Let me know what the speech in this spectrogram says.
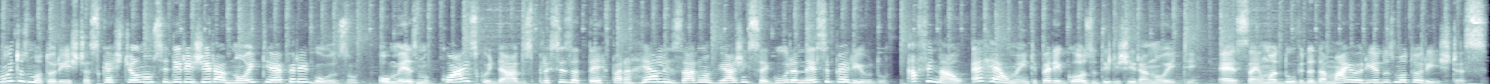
Muitos motoristas questionam se dirigir à noite é perigoso, ou mesmo quais cuidados precisa ter para realizar uma viagem segura nesse período. Afinal, é realmente perigoso dirigir à noite? Essa é uma dúvida da maioria dos motoristas.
